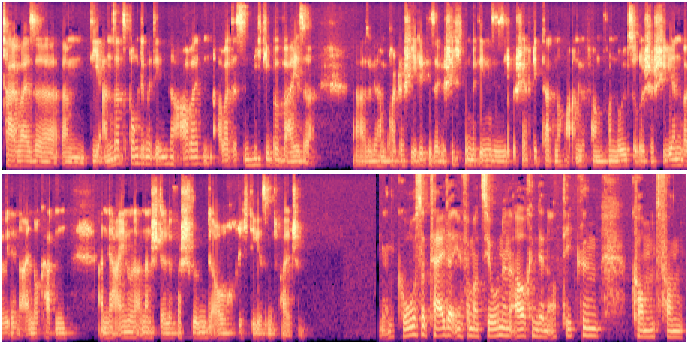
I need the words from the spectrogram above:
teilweise ähm, die Ansatzpunkte, mit denen wir arbeiten, aber das sind nicht die Beweise. Also wir haben praktisch jede dieser Geschichten, mit denen sie sich beschäftigt hat, nochmal angefangen von Null zu recherchieren, weil wir den Eindruck hatten, an der einen oder anderen Stelle verschwimmt auch Richtiges mit Falschem. Ein großer Teil der Informationen auch in den Artikeln kommt von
